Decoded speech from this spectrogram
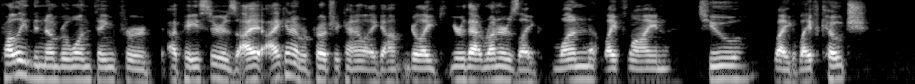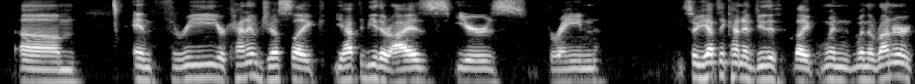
probably the number one thing for a pacer is i i kind of approach it kind of like um, you're like you're that runner's like one lifeline two like life coach. Um and three you're kind of just like you have to be their eyes ears brain. So you have to kind of do the like when when the runner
